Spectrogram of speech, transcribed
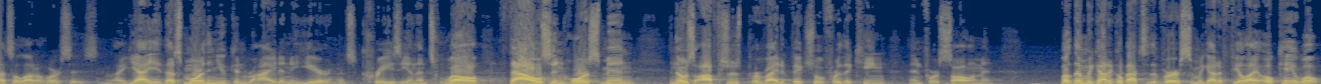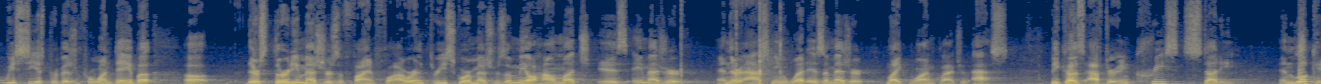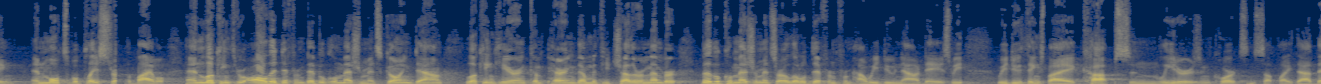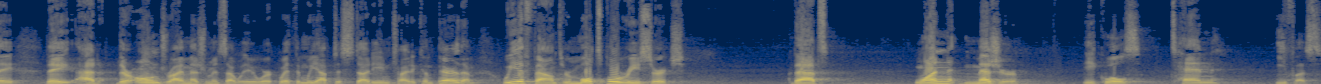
that's a lot of horses. like, yeah, that's more than you can ride in a year. And That's crazy. And then 12,000 horsemen, and those officers provided victual for the king and for Solomon. But then we got to go back to the verse and we got to feel like, okay, well, we see his provision for one day, but uh, there's 30 measures of fine flour and three score measures of meal. How much is a measure? And they're asking, what is a measure? like, well, I'm glad you asked. Because after increased study, and looking in multiple places throughout the Bible and looking through all the different biblical measurements, going down, looking here, and comparing them with each other. Remember, biblical measurements are a little different from how we do nowadays. We, we do things by cups and liters and quarts and stuff like that. They, they had their own dry measurements that they work with, and we have to study and try to compare them. We have found through multiple research that one measure equals 10 ephahs.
